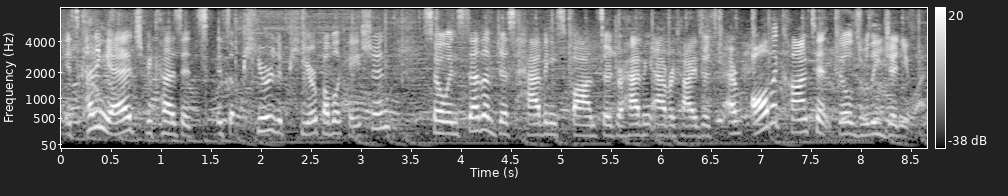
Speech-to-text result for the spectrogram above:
It's cutting edge because it's, it's a peer-to-peer -peer publication. So instead of just having sponsors or having advertisers, all the content feels really genuine.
